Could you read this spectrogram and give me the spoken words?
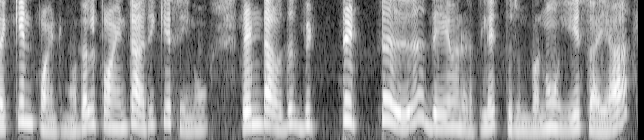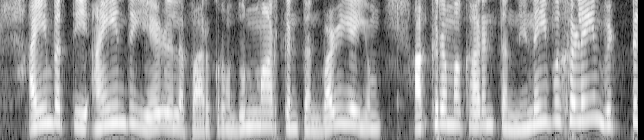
செகண்ட் பாயிண்ட் முதல் பாயிண்ட் அறிக்கை செய்யணும். ரெண்டாவது விட்டு விட்டு தேவனிடத்துல திரும்பணும். ஏசாயா ஐம்பத்தி ஐந்து ஏழுல பார்க்கிறோம். துன்மார்க்கன் தன் வழியையும் அக்கிரமக்காரன் தன் நினைவுகளையும் விட்டு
